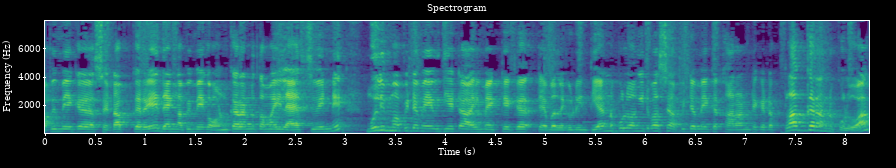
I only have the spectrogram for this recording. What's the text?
අපි මේක සෙටප් කරේ. දැන් අපි මේක ඔන් කරන්න තමයි ලෑස්ති වෙන්නේ. මුලින්ම අපිට මේ විදිහට iMac එක ටේබල් එකකින් තියන්න පුළුවන්. ඊට පස්සේ අපිට මේක කරන්ට් එකට ප්ලග් කරන්න පුළුවන්.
